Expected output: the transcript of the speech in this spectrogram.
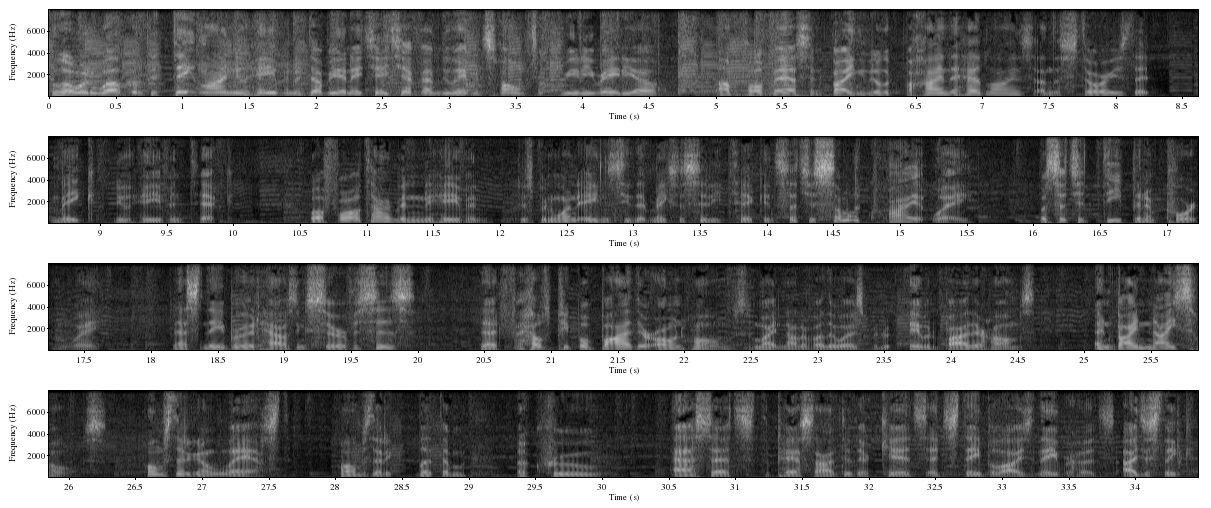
Hello and welcome to Dateline New Haven and WNHH FM, New Haven's home for community radio. I'm Paul Bass, inviting you to look behind the headlines on the stories that make New Haven tick. Well, for all time in New Haven, there's been one agency that makes the city tick in such a somewhat quiet way, but such a deep and important way. That's Neighborhood Housing Services that helps people buy their own homes who might not have otherwise been able to buy their homes and buy nice homes, homes that are going to last, homes that let them accrue assets to pass on to their kids and stabilize neighborhoods. I just think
